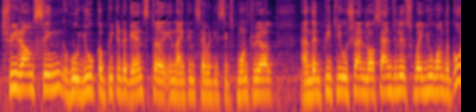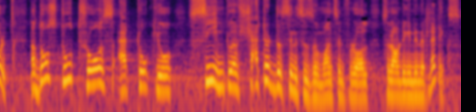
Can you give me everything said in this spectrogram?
Sri Ram Singh, who you competed against uh, in 1976 Montreal, and then PT Usha in Los Angeles where you won the gold. Now those two throws at Tokyo seem to have shattered the cynicism once and for all surrounding Indian athletics.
